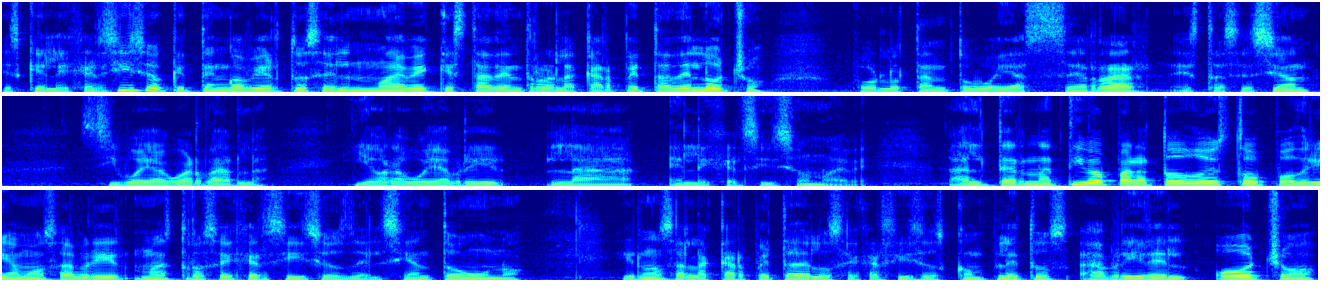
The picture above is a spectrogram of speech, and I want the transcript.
es que el ejercicio que tengo abierto es el 9 que está dentro de la carpeta del 8, por lo tanto voy a cerrar esta sesión, si voy a guardarla y ahora voy a abrir la, el ejercicio 9. Alternativa para todo esto podríamos abrir nuestros ejercicios del 101 irnos a la carpeta de los ejercicios completos, abrir el 8,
